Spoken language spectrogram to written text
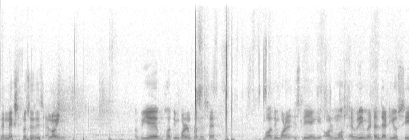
the next process is alloying अब ये बहुत इंपॉर्टेंट प्रोसेस है, बहुत इंपॉर्टेंट इसलिए है कि almost every metal that you see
